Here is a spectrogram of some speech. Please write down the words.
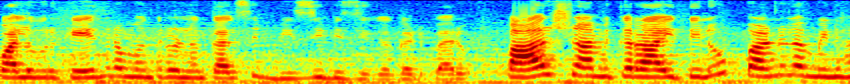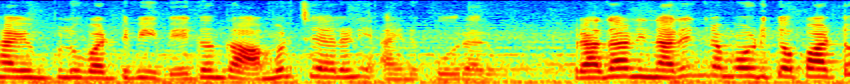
పలువురు కేంద్ర మంత్రులను కలిసి బిజీ బిజీగా గడిపారు. పారిశ్రామిక రాయితీలు పన్నుల మినహాయింపులు వంటివి వేగంగా అమలు చేయాలని ఆయన కోరారు. ప్రధాని నరేంద్ర మోడీతో పాటు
